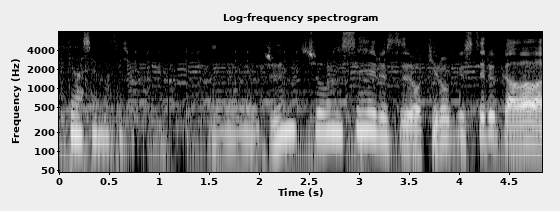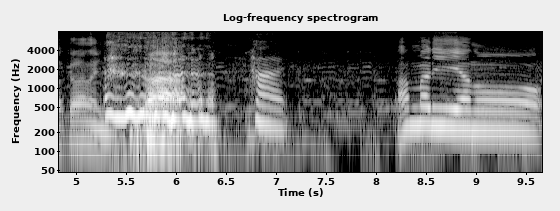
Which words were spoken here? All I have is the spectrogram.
じていらっしゃいますでしょうか？えー順調にセールスを記録してるかはわからないんですが はい。あんまりあの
